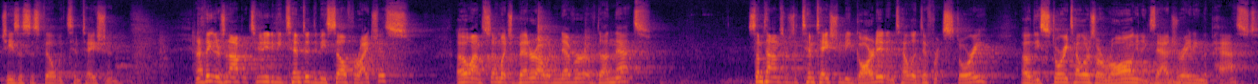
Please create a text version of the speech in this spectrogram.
Jesus is filled with temptation. And I think there's an opportunity to be tempted to be self righteous. Oh, I'm so much better, I would never have done that. Sometimes there's a temptation to be guarded and tell a different story. Oh, these storytellers are wrong and exaggerating the past.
